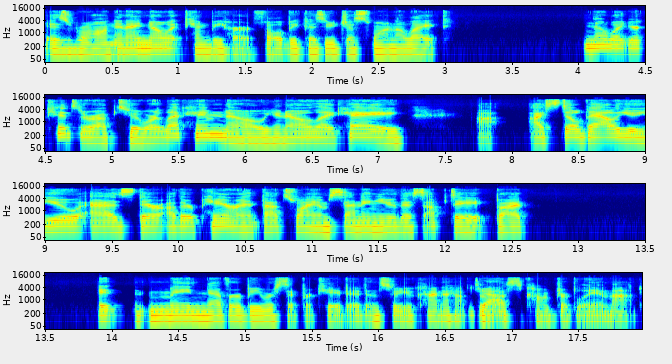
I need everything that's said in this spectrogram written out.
is wrong. And I know it can be hurtful because you just want to like know what your kids are up to or let him know, you know, like, hey, I, I still value you as their other parent. That's why I'm sending you this update. But it may never be reciprocated. And so you kind of have to yeah. rest comfortably in that.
